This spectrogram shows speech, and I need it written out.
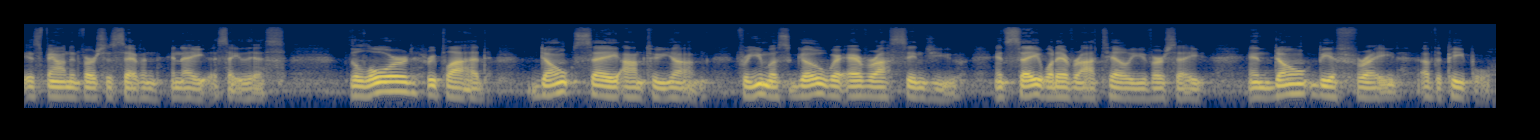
is found in verses 7 and 8 that say this The Lord replied, Don't say I'm too young, for you must go wherever I send you and say whatever I tell you. Verse 8. And don't be afraid of the people,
